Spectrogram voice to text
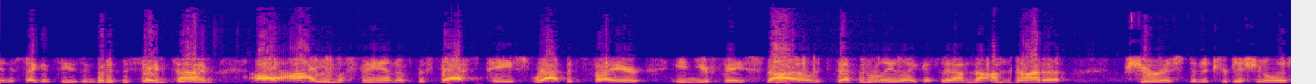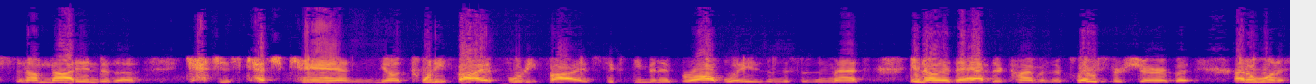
in a second season. But at the same time, I, I am a fan of the fast paced, rapid fire, in your face style. It's definitely like I said, I'm not I'm not a purist and a traditionalist, and I'm not into the catch as catch can, you know, 25, 45, 60 minute Broadways and this is and that. You know, they have their time and their place for sure, but I don't want to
